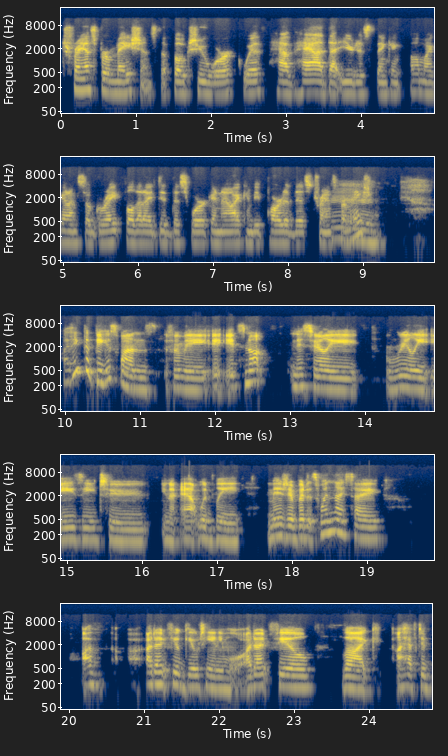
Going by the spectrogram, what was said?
transformations the folks you work with have had that you're just thinking, oh my God, I'm so grateful that I did this work and now I can be part of this transformation? Mm. I think the biggest ones for me, it, it's not necessarily really easy to, you know, outwardly measure, but it's when they say, I've, I don't feel guilty anymore. I don't feel like I have to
